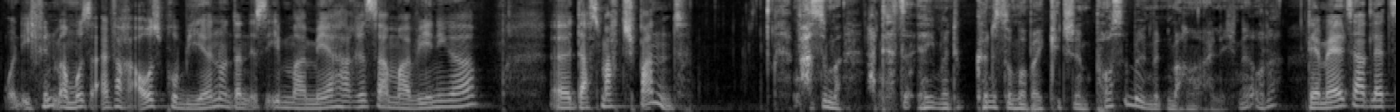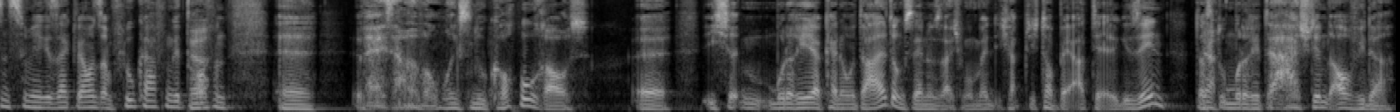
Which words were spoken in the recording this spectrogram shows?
Und ich finde, man muss einfach ausprobieren und dann ist eben mal mehr Harissa, mal weniger. Äh, Das macht spannend. Warst du mal, hat das, ey, du könntest doch mal bei Kitchen Impossible mitmachen eigentlich, ne, oder? Der Melzer hat letztens zu mir gesagt, wir haben uns am Flughafen getroffen, äh, sag mal, warum bringst du ein Kochbuch raus? Äh, ich moderiere ja keine Unterhaltungssendung, sag ich, Moment, ich habe dich doch bei RTL gesehen, dass Ja. du moderiert, ah, stimmt auch wieder.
